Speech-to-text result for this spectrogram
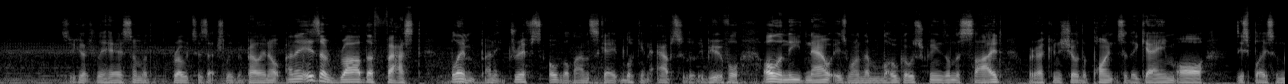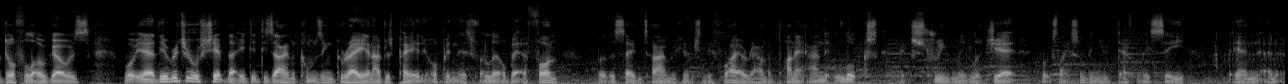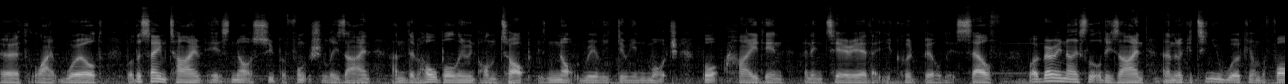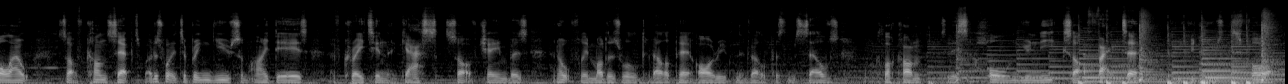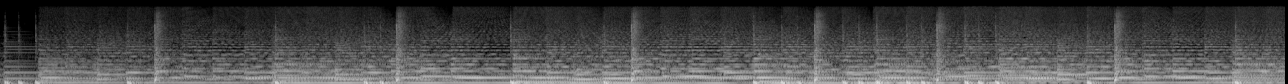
So you can actually hear some of the rotors actually propelling up. And it is a rather fast blimp and it drifts over the landscape looking absolutely beautiful. All I need now is one of them logo screens on the side where I can show the points of the game or display some Duff logos. But yeah, the original ship that he did design comes in grey and I've just painted it up in this for a little bit of fun. But at the same time, we can actually fly around the planet and it looks extremely legit. Looks like something you definitely see in an Earth-like world. But at the same time, it's not a super functional design, and the whole balloon on top is not really doing much, but hiding an interior that you could build itself. But a very nice little design, and I'm going to continue working on the Fallout sort of concept. But I just wanted to bring you some ideas of creating gas sort of chambers, and hopefully modders will develop it, or even the developers themselves will clock on to this whole unique sort of factor that you could use this for.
